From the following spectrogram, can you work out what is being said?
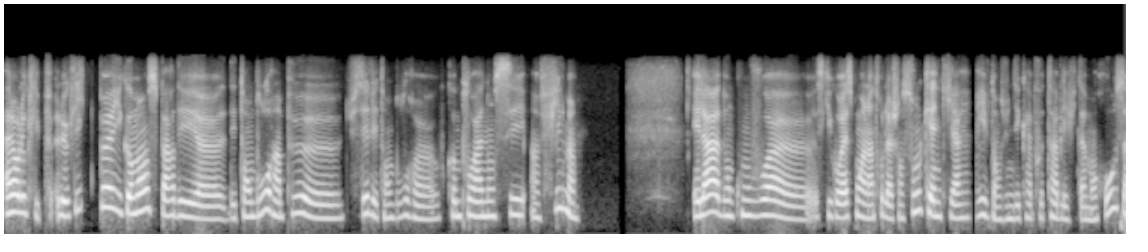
Alors le clip, le clip, il commence par des, des tambours un peu, tu sais, les tambours comme pour annoncer un film. Et là, donc, on voit euh, ce qui correspond à l'intro de la chanson, Ken qui arrive dans une décapotable évidemment rose,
